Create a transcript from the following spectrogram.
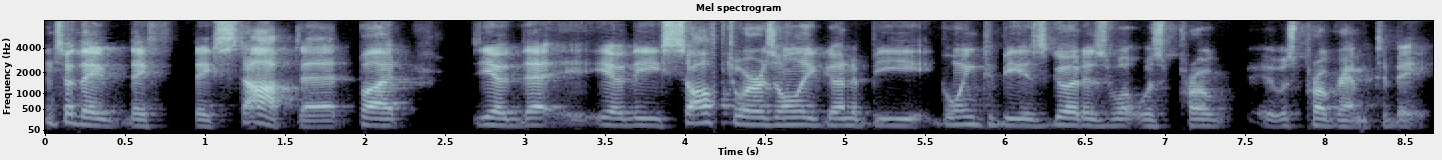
and so they they they stopped it. But you know that you know the software is only going to be going to be as good as what was pro it was programmed to be,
